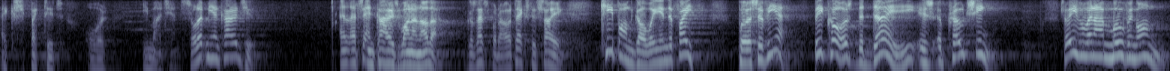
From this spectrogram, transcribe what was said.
expected or imagined. So, let me encourage you. And let's encourage one another, because that's what our text is saying. Keep on going in the faith, persevere, because the day is approaching. So, even when I'm moving on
